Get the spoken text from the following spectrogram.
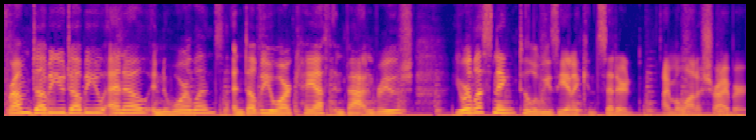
From WWNO in New Orleans and WRKF in Baton Rouge, you're listening to Louisiana Considered. I'm Alana Schreiber.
